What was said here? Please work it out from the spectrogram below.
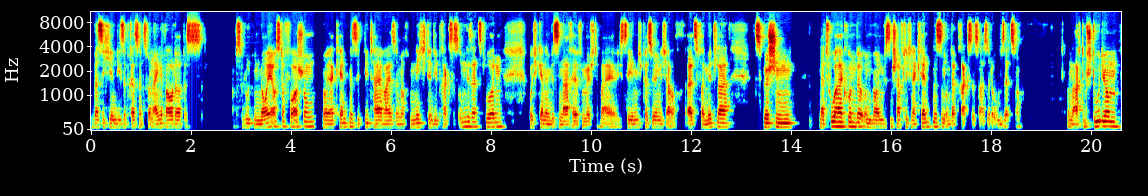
was ich hier in diese Präsentation eingebaut habe, ist absolut neu aus der Forschung, neue Erkenntnisse, die teilweise noch nicht in die Praxis umgesetzt wurden, wo ich gerne ein bisschen nachhelfen möchte, weil ich sehe mich persönlich auch als Vermittler zwischen Naturheilkunde und neuen wissenschaftlichen Erkenntnissen und der Praxis, also der Umsetzung. Und nach dem Studium,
